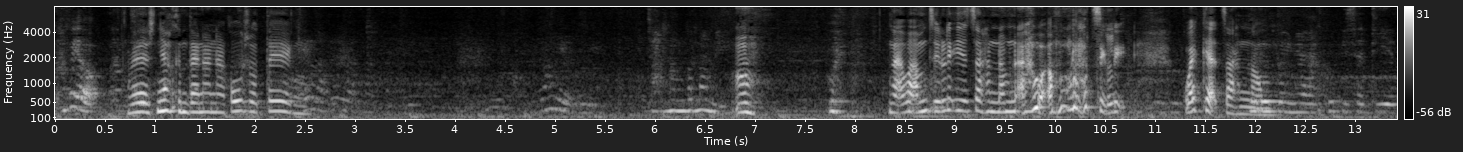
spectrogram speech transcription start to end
Tapi yo. Wes nyah aku syuting. Nom tenan nih. Hmm. Nek awakmu cilik ya cah enom, nek awakmu ora cilik. Kowe gak cah enom. Aku bisa diet.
